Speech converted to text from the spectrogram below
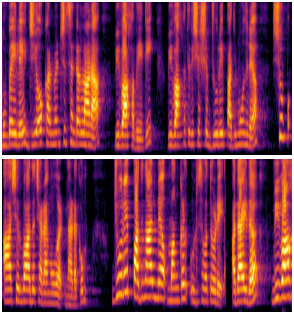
മുംബൈയിലെ ജിയോ കൺവെൻഷൻ സെന്ററിലാണ് വിവാഹവേദി. വിവാഹത്തിന് ശേഷം ജൂലൈ പതിമൂന്നിന് ശുഭ് ആശീർവാദ ചടങ്ങുകൾ നടക്കും. ജൂലൈ പതിനാലിന് മംഗൾ ഉത്സവത്തോടെ അതായത് വിവാഹ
